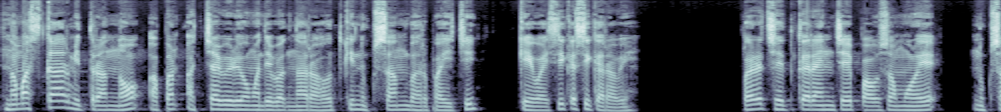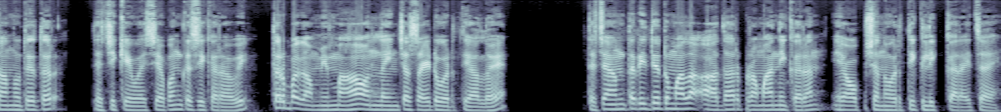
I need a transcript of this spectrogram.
नमस्कार मित्रांनो आपण आजच्या व्हिडिओमध्ये बघणार आहोत की नुकसान भरपाईची के वाय सी कशी करावी? बरेच शेतकऱ्यांचे पावसामुळे नुकसान होते तर त्याची के वाय सी आपण कशी करावी? तर बघा मी महा ऑनलाईनच्या साईटवरती आलो आहे त्याच्यानंतर इथे तुम्हाला आधार प्रमाणीकरण या ऑप्शनवरती क्लिक करायचं आहे.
